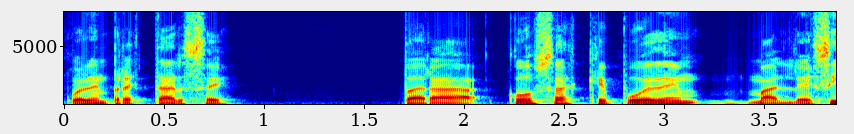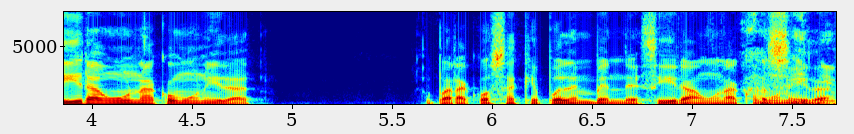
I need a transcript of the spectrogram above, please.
pueden prestarse para cosas que pueden maldecir a una comunidad o para cosas que pueden bendecir a una comunidad.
